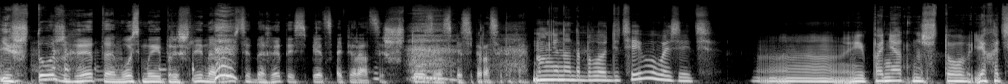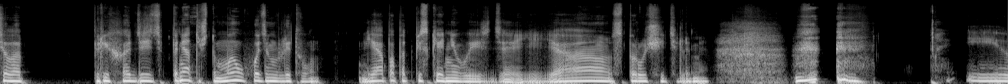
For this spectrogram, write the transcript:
И что же это? Вот мы и пришли на нарешті до этой спецоперации. Что за спецоперация такая? Ну, мне надо было детей вывозить. Э, и понятно, что я хотела переходить. Понятно, что мы уходим в Литву. Я по подписке о невыезде, я с поручителями. И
